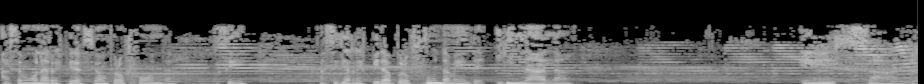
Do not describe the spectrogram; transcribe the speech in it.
hacemos una respiración profunda. Sí. Así que respira profundamente. Inhala. Exhala.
